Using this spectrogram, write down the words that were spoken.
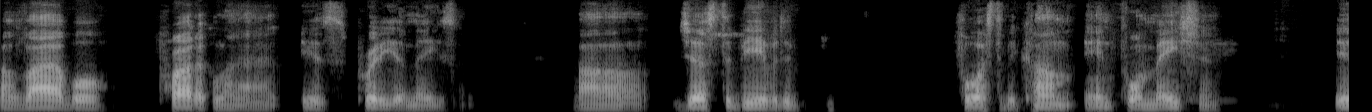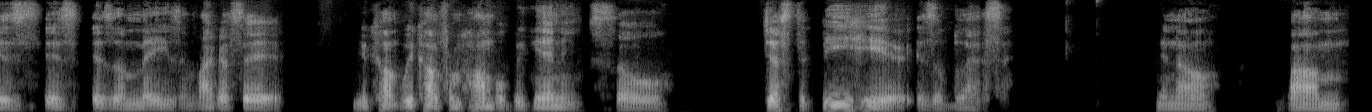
a viable product line is pretty amazing. Uh, just to be able to for us to become in formation is is is amazing. Like I said, you come we come from humble beginnings, so just to be here is a blessing. You know, um,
